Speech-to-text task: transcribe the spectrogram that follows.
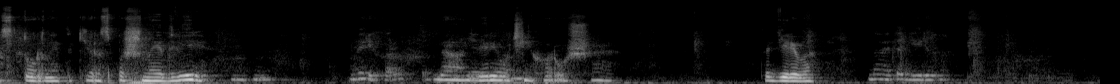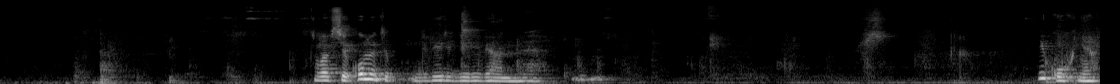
Просторные такие распашные двери. Мгм. Двери хорошие. Да, Я двери знаю. очень хорошие. Это дерево. Да, это дерево. Во все комнаты двери деревянные. И кухня. Кухня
